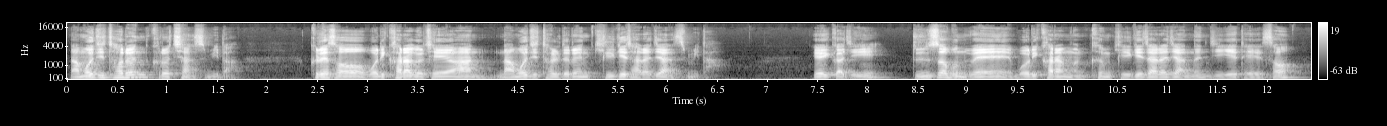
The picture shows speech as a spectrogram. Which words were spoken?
나머지 털은 그렇지 않습니다. 그래서 머리카락을 제외한 나머지 털들은 길게 자라지 않습니다. 여기까지 눈썹은 왜 머리카락만큼 길게 자라지 않는지에 대해서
